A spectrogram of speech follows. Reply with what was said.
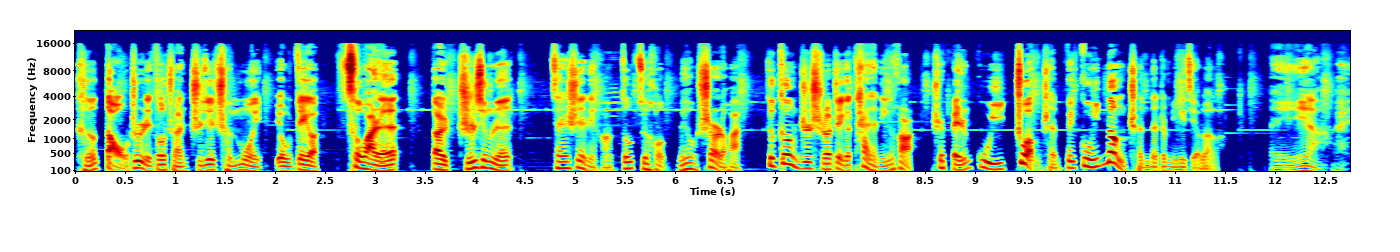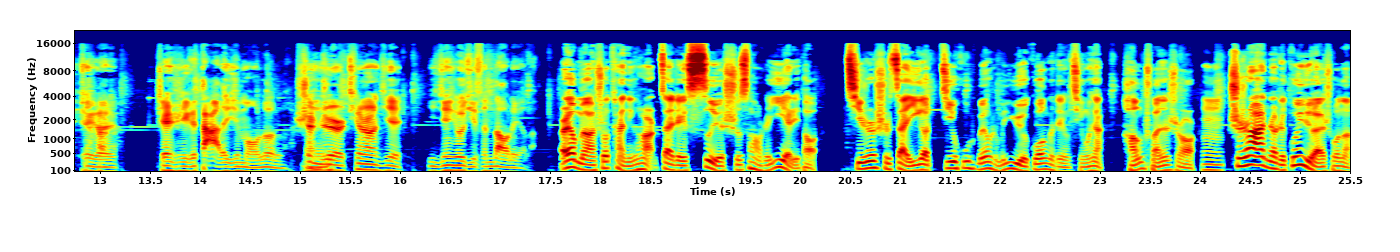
可能导致这艘船直接沉没。有这个策划人到底执行人，在这事件里好像都最后没有事儿的话，就更支持了这个泰坦尼克号是被人故意撞沉、被故意弄沉的这么一个结论了。哎呀，这个真是一个大的阴谋论了，甚至听上去已经有几分道理了。而且我们要说，泰坦尼克号在这四月十四号这夜里头，其实是在一个几乎没有什么月光的这种情况下航船的时候。嗯事实上，按照这规矩来说呢，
